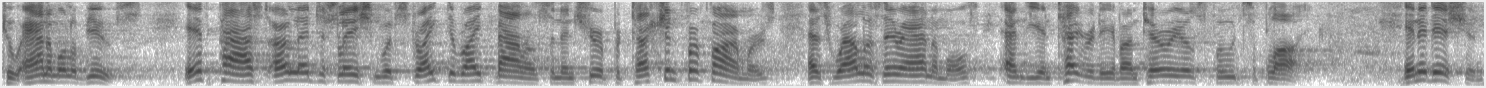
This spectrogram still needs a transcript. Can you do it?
to animal abuse. If passed, our legislation would strike the right balance and ensure protection for farmers as well as their animals and the integrity of Ontario's food supply. In addition,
